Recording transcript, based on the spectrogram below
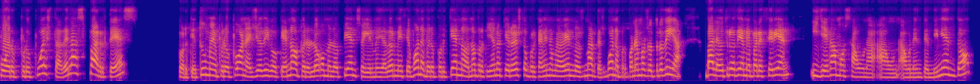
por propuesta de las partes, porque tú me propones, yo digo que no, pero luego me lo pienso y el mediador me dice, bueno, pero ¿por qué no? No, porque yo no quiero esto, porque a mí no me va bien los martes. Bueno, proponemos otro día. Vale, otro día me parece bien y llegamos a, una, a, un, a un, entendimiento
